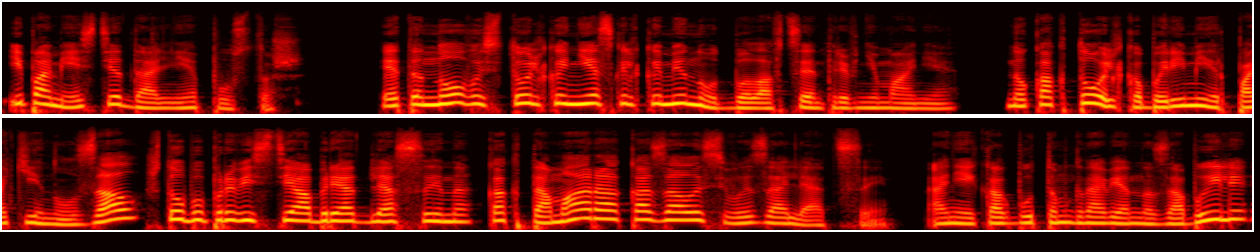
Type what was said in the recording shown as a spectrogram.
и поместье Дальняя Пустошь. Эта новость только несколько минут была в центре внимания. Но как только Боремир покинул зал, чтобы провести обряд для сына, как Тамара оказалась в изоляции. О ней как будто мгновенно забыли,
